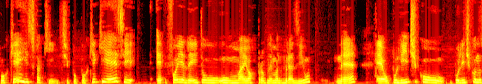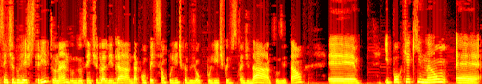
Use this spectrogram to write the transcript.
Por que isso aqui? Tipo, por que, que esse é, foi eleito o maior problema do Brasil, né? É o político, político no sentido restrito, né? No sentido ali da, da competição política, do jogo político e dos candidatos e tal. É, e por que que não é,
